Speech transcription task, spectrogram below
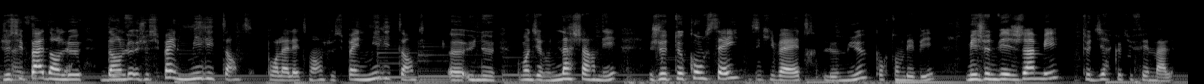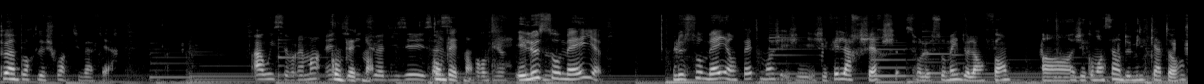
Je suis pas dans le dans le je suis pas une militante pour l'allaitement. Je suis pas une militante, euh, une comment dire une acharnée. Je te conseille ce qui va être le mieux pour ton bébé, mais je ne vais jamais te dire que tu fais mal, peu importe le choix que tu vas faire. Ah oui, c'est vraiment individualisé. Complètement. Et, et le mhm. sommeil, le sommeil, en fait, moi, j'ai fait de la recherche sur le sommeil de l'enfant. J'ai commencé en 2014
